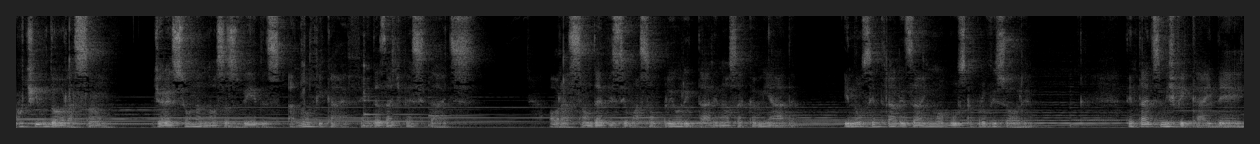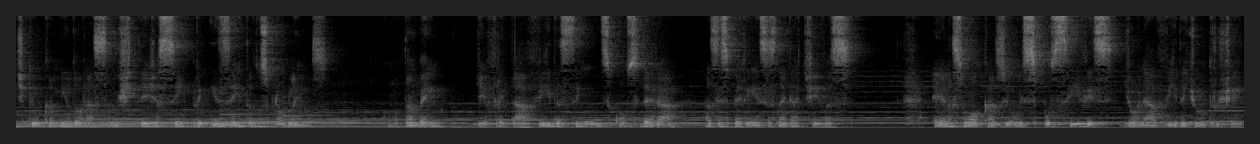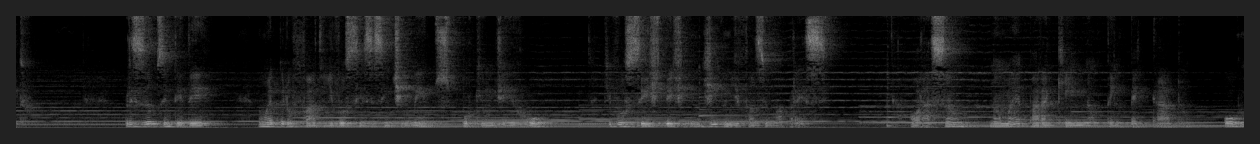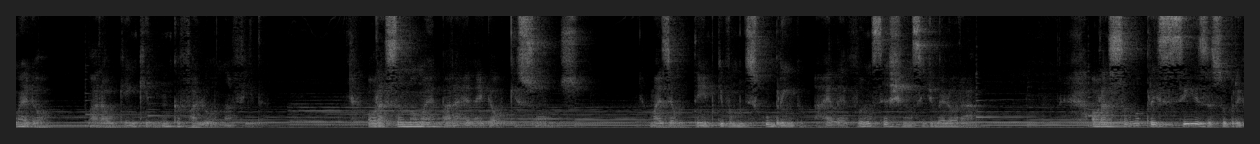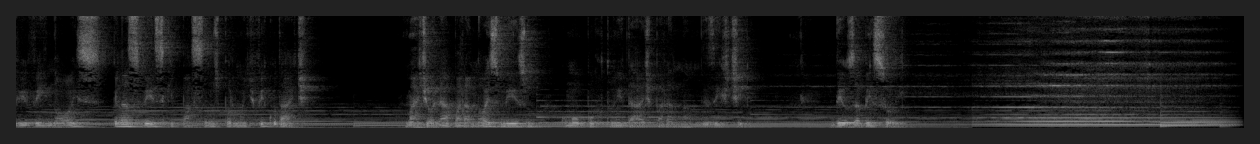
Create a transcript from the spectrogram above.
cultivo da oração direciona nossas vidas a não ficar refém das adversidades. A oração deve ser uma ação prioritária em nossa caminhada e não centralizar em uma busca provisória. Tentar desmistificar a ideia de que o caminho da oração esteja sempre isenta dos problemas, como também de enfrentar a vida sem desconsiderar as experiências negativas. Elas são ocasiões possíveis de olhar a vida de outro jeito. Precisamos entender, não é pelo fato de você se sentir menos porque um dia errou que você esteja indigno de fazer uma prece. Oração não é para quem não tem pecado, ou melhor, para alguém que nunca falhou na vida. Oração não é para renegar o que somos, mas é um tempo que vamos descobrindo a relevância e a chance de melhorar. A oração não precisa sobreviver em nós pelas vezes que passamos por uma dificuldade, mas de olhar para nós mesmos como oportunidade para não desistir. Deus abençoe.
